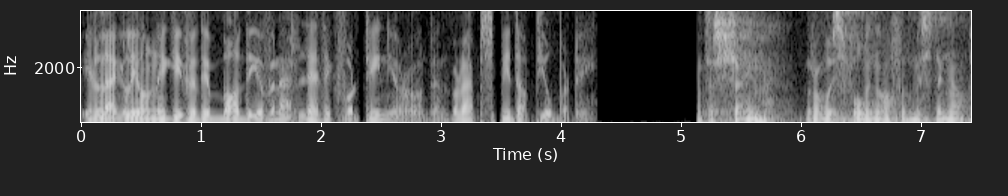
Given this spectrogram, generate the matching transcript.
It'll likely only give you the body of an athletic 14-year-old and perhaps speed up puberty. That's a shame. They're always falling off and misting up.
